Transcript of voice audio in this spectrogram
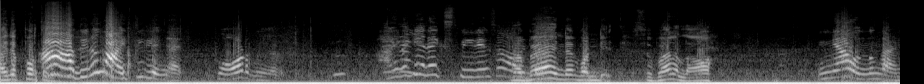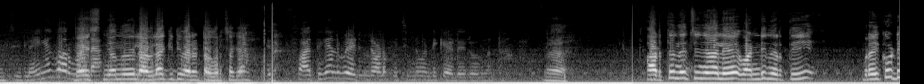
അതിന്റെ അപ്പുറത്ത്. ആ ഞാൻ. എന്റെ വണ്ടി സുബാനല്ലോ ഞാൻ ഒന്നും കാണിച്ചില്ല. ഞാൻ ഒന്ന് ലെവലാക്കിട്ട് വരട്ടെ കുറച്ചൊക്കെ. അടുത്തെന്ന് വെച്ചാൽ വണ്ടി നിർത്തി. ബ്രേക്ക് ഔട്ട്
